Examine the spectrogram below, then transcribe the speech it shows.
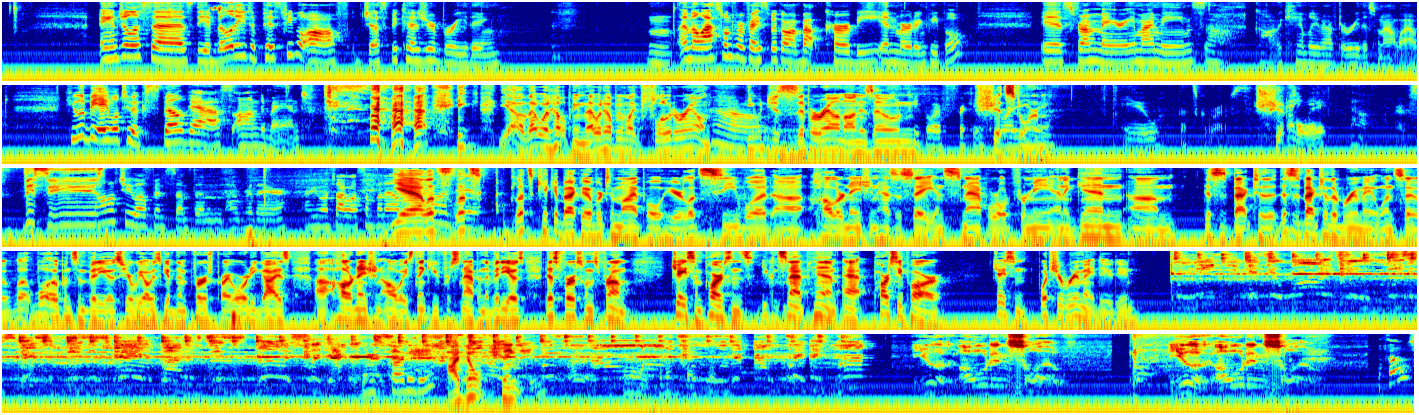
Angela says the ability to piss people off just because you're breathing. Mm. And the last one for Facebook on about Kirby and murdering people is from Mary, my memes. Oh, can't believe I have to read this one out loud. He would be able to expel gas on demand. he yeah, that would help him. That would help him like float around. he would just zip around on his own People are freaking shitstorm. Ew, that's gross. Shithole. This is. Why don't you open something over there? Or you want to talk about something else? Yeah, What do you let's let's do? let's kick it back over to my poll here. Let's see what uh, Holler Nation has to say in Snap World for me. And again, um, this is back to the, this is back to the roommate one. So we'll open some videos here. We always give them first priority, guys. Uh, Holler Nation always thank you for snapping the videos. This first one's from Jason Parsons. You can snap him at Parsipar. Jason, what's your roommate do, dude? I don't think You look old and slow. You look old and slow.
